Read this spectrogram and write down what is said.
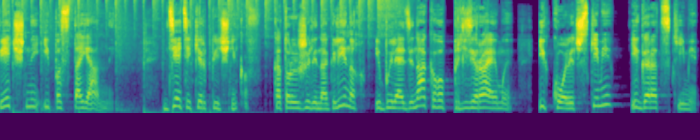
вечный и постоянный. Дети кирпичников, которые жили на глинах и были одинаково презираемы и колледжскими, и городскими.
